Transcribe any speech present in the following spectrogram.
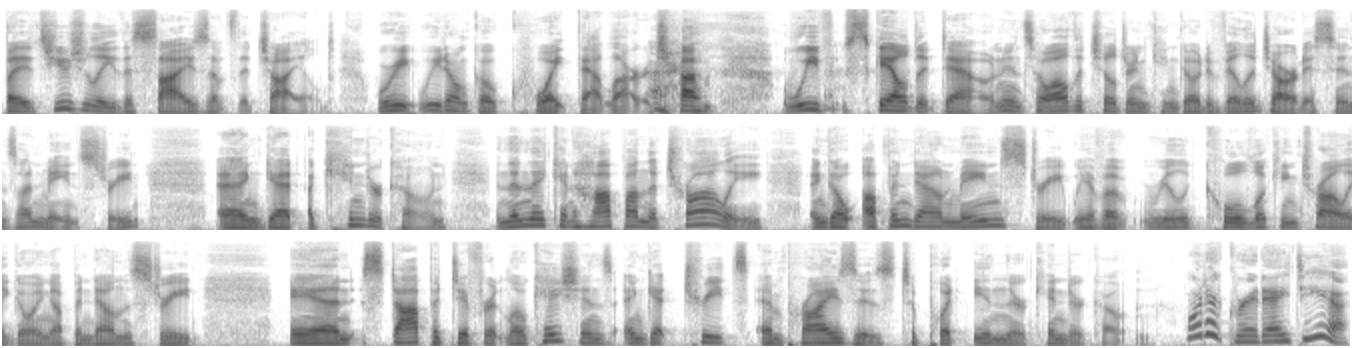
but it's usually the size of the child. We we don't go quite that large. um, we've scaled it down, and so all the children can go to Village Artisans on Main Street and get a kinder cone, and then they can hop on the trolley and go up and down Main Street. We have a really cool looking trolley going up and down the street. And stop at different locations and get treats and prizes to put in their kinder cone. What a great idea.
